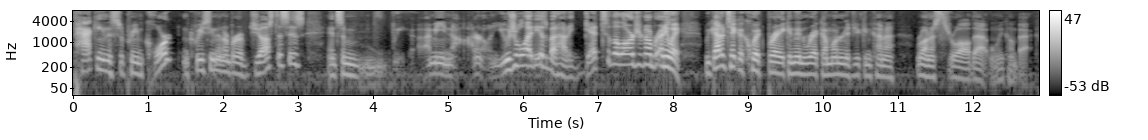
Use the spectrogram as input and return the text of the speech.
packing the Supreme Court, increasing the number of justices, and some, I mean, I don't know, unusual ideas about how to get to the larger number. Anyway, we got to take a quick break, and then, Rick, I'm wondering if you can kind of run us through all that when we come back.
